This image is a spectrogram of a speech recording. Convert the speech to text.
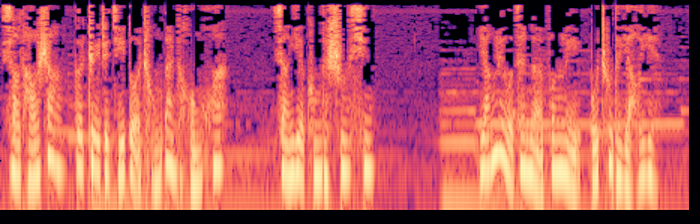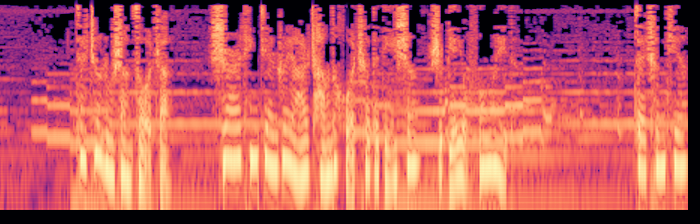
小桃上各缀着几朵重瓣的红花，像夜空的疏星。杨柳在暖风里不住的摇曳。在这路上走着。时而听见锐而长的火车的笛声，是别有风味的。在春天，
